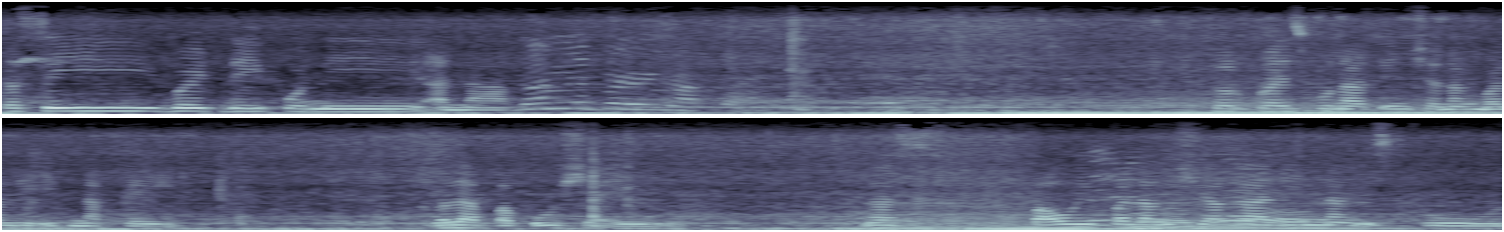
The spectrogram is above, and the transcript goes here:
Kasi birthday po ni anak surprise po natin siya ng maliit na cake. Wala pa po siya eh. Nas, pauwi pa lang siya galing ng school.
